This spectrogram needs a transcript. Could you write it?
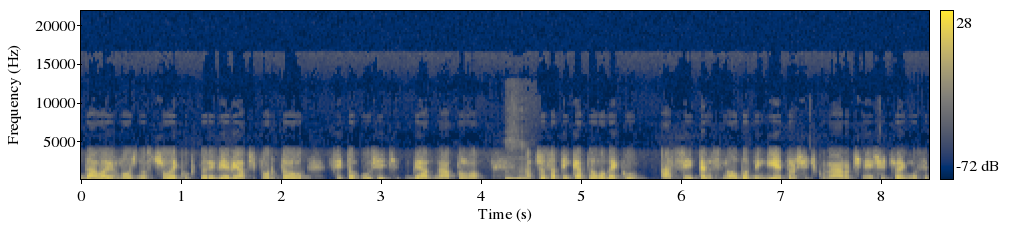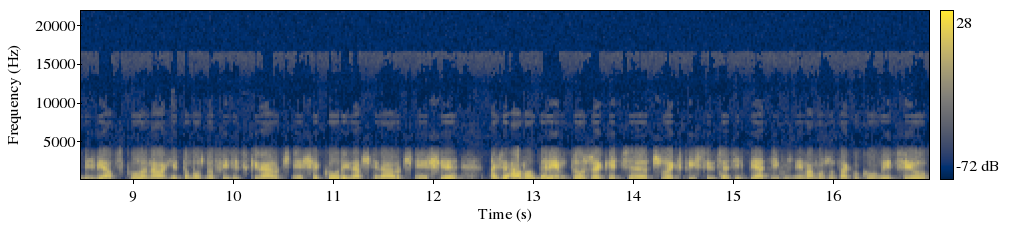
dávajú možnosť človeku, ktorý vie viac športov, si to užiť viac naplno. Mm-hmm. A čo sa týka toho veku, asi ten snowboarding je trošičku náročnejší. Človek musí byť viac v kolenách, je to možno fyzicky náročnejšie, koordinačne náročnejšie. Takže áno, beriem to, že keď e, človek v tých 45 už nemá možno takú kondíciu,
